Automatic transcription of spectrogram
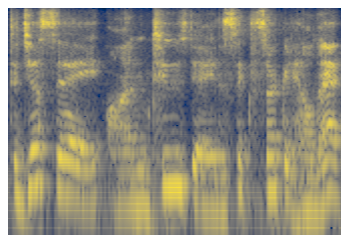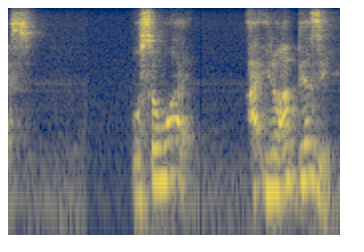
To just say on Tuesday the Sixth Circuit held X, well, so what? I, you know, I'm busy.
